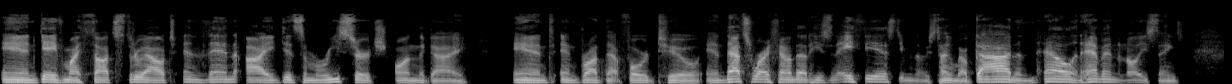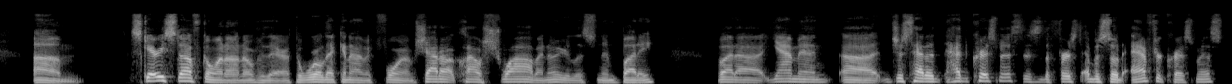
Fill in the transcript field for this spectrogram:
and gave my thoughts throughout. And then I did some research on the guy and and brought that forward too. And that's where i found out he's an atheist even though he's talking about god and hell and heaven and all these things. Um scary stuff going on over there at the world economic forum. Shout out klaus schwab. I know you're listening buddy. But uh yeah man uh just had a had christmas. This is the first episode after christmas.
